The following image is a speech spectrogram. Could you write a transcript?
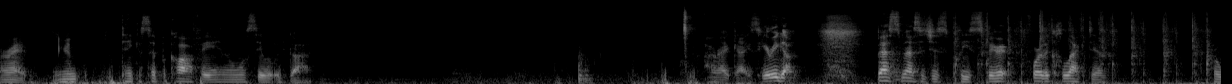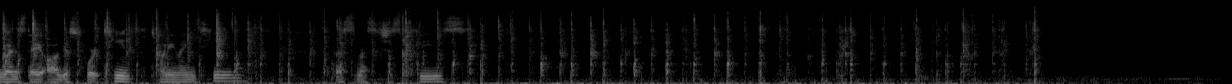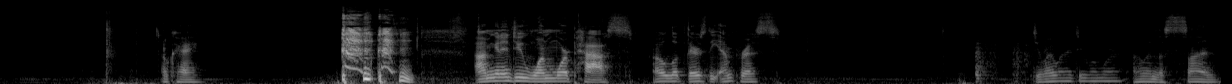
All right, going to take a sip of coffee and then we'll see what we've got. All right, guys, here we go. Best messages, please, Spirit, for the collective for Wednesday, August 14th, 2019. Best messages, please. Okay. I'm going to do one more pass. Oh, look, there's the Empress. Do I want to do one more? Oh, and the Sun.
